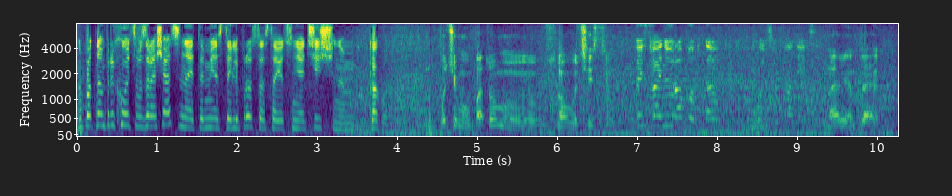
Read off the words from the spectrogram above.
Но потом приходится возвращаться на это место или просто остается неочищенным? Как вот? Почему? Потом э, снова чистим. То есть двойную работу, да, приходится выполнять? Наверное, да.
